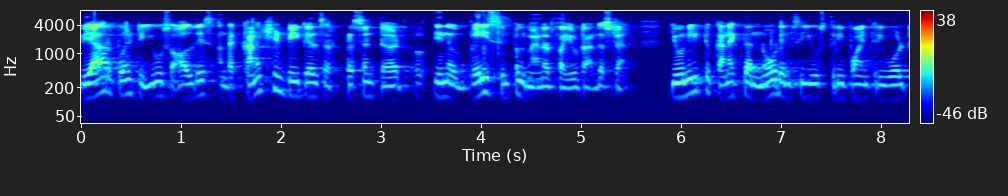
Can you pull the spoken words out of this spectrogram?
We are going to use all this and the connection details are presented in a very simple manner for you to understand you need to connect the node MCUs 3.3 volt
